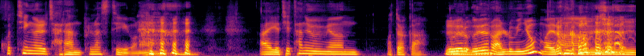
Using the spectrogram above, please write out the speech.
코팅을 잘한 플라스틱이거나 아 이게 티타늄이면 어떨까 의외로 음. 의외로 알루미늄 막 이런 아, 거 음.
